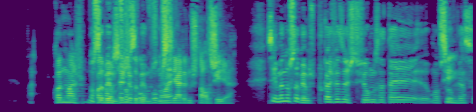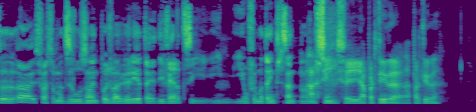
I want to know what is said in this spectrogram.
quando mais não quando sabemos, seja, não sabemos, vou, vou apreciar é? a nostalgia. Sim, mas não sabemos, porque às vezes estes filmes até uma pessoa Sim. pensa, ah, isso faz uma desilusão e depois vai ver e até diverte-se e, e, e, é um filme até interessante, não é? Ah, mas, sim, isso aí à partida, à partida.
